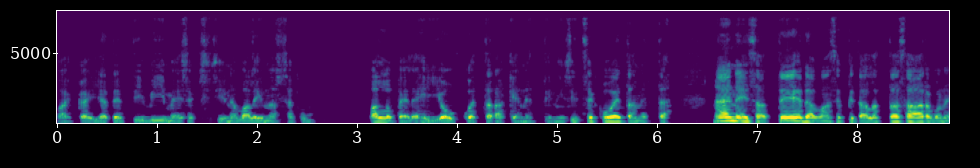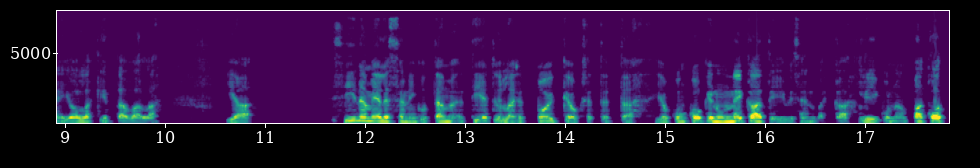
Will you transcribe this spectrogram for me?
vaikka jätettiin viimeiseksi siinä valinnassa, kun pallopeleihin joukkuetta rakennettiin, niin sitten se koetaan, että näin ei saa tehdä, vaan se pitää olla tasa-arvoinen jollakin tavalla. Ja siinä mielessä niin kuin tämä, tietynlaiset poikkeukset, että joku on kokenut negatiivisen vaikka liikunnan pakot,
